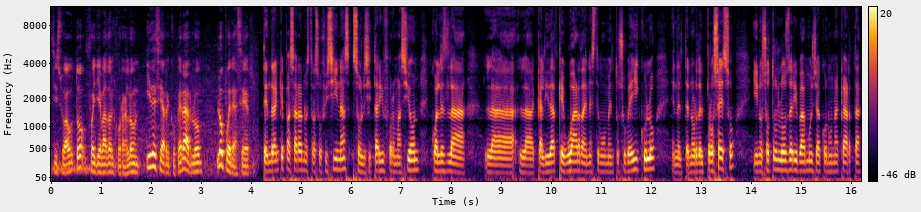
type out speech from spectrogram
Si su auto fue llevado al corralón y desea recuperarlo, lo puede hacer. Tendrán que pasar a nuestras oficinas, solicitar información, cuál es la, la, la, calidad que guarda en este momento su vehículo en el tenor del proceso y nosotros los derivamos ya con una carta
